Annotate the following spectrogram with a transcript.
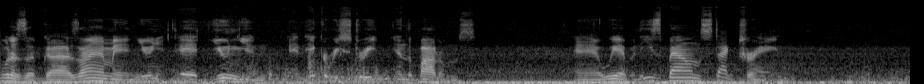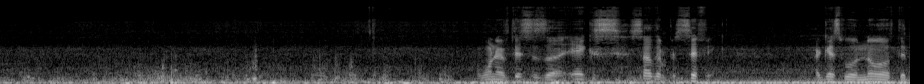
What is up, guys? I am in Union, at Union and Hickory Street in the Bottoms, and we have an eastbound stack train. I wonder if this is a ex Southern Pacific. I guess we'll know if the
